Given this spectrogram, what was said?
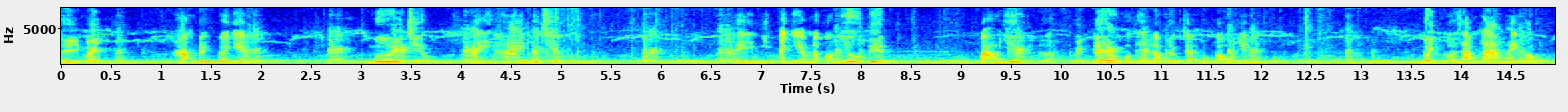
thì mình khẳng định với anh em 10 triệu hay 20 triệu, hay anh em là có nhiều tiền, bao nhiêu nữa, thì mình đều có thể lập được trại bồ câu anh em nhé. Mình có dám làm hay không?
